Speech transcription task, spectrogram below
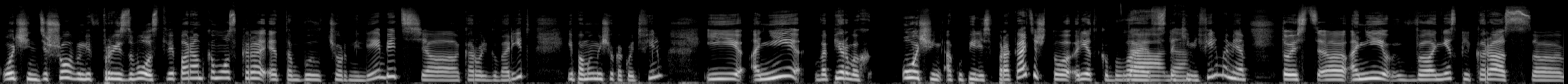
очень дешевыми в производстве по рамкам Оскара. Это был Черный лебедь, а, «Король говорит», и, по-моему, еще какой-то фильм. И они, во-первых, очень окупились в прокате, что редко бывает да, с да. такими фильмами. То есть э, они в несколько раз э,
